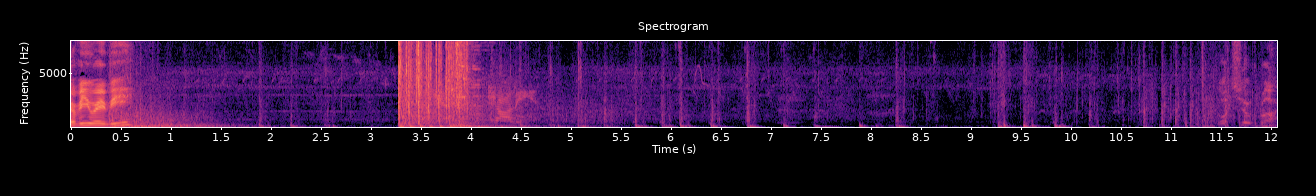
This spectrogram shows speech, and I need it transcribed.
You have a UAV? What's your back?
